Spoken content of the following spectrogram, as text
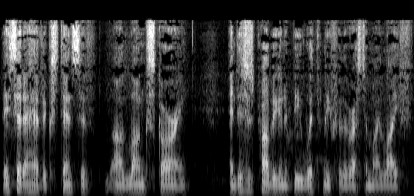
They said I have extensive uh, lung scarring, and this is probably going to be with me for the rest of my life.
